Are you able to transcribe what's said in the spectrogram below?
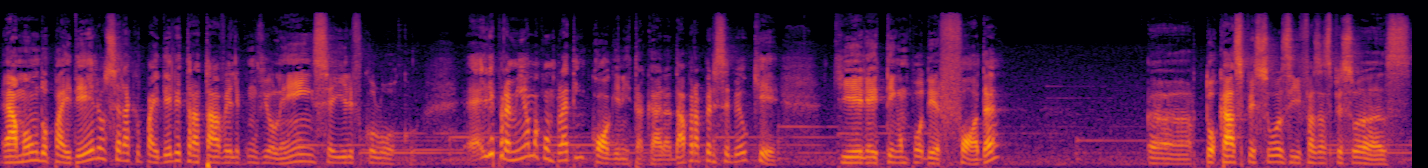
É a mão do pai dele ou será que o pai dele tratava ele com violência e ele ficou louco? Ele pra mim é uma completa incógnita, cara. Dá pra perceber o quê? Que ele tem um poder foda, ah, tocar as pessoas e fazer as pessoas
